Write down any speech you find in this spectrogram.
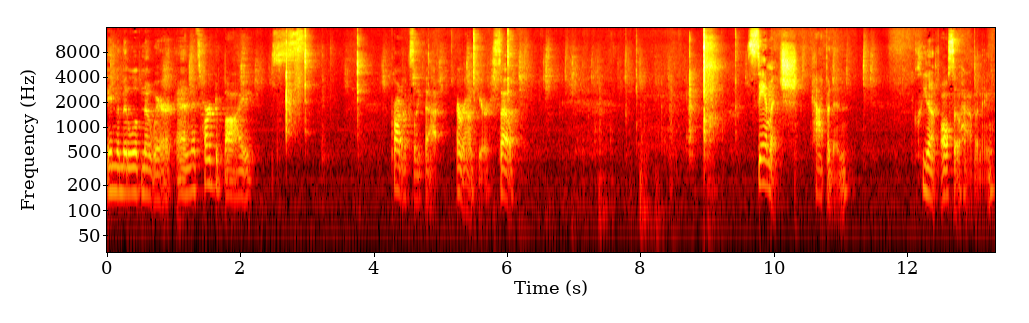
in the middle of nowhere, and it's hard to buy products like that around here. So, sandwich happening. Cleanup also happening.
